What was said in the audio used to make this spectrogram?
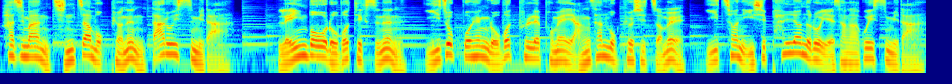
하지만 진짜 목표는 따로 있습니다. 레인보우 로보틱스는 이족 보행 로봇 플랫폼의 양산 목표 시점을 2028년으로 예상하고 있습니다.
